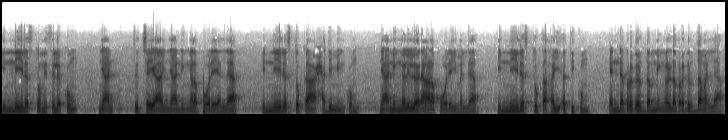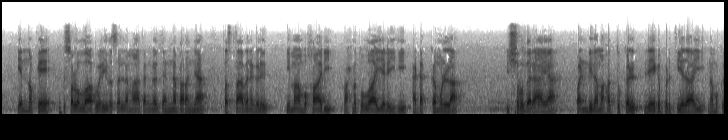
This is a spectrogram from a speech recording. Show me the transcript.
ഇന്നീലസ്തു മിസിലക്കും ഞാൻ തീർച്ചയായും ഞാൻ നിങ്ങളെപ്പോലെയല്ല. അഹദിമിങ്കും ഞാൻ നിങ്ങളിൽ ഒരാളെ പോലെയുമല്ല. ഇന്നീലസ്തുക്ക ഹൈഅത്തിക്കും എന്റെ പ്രകൃതം നിങ്ങളുടെ പ്രകൃതമല്ല. എന്നൊക്കെ നബി അലൈ അലൈഹി വസല്ലം തങ്ങൾ തന്നെ പറഞ്ഞ പ്രസ്താവനകൾ ഇമാം ബുഖാരി റഹ്മത്തുല്ലായി അലൈഹി അടക്കമുള്ള വിശ്രുതരായ പണ്ഡിത മഹത്തുക്കൾ രേഖപ്പെടുത്തിയതായി നമുക്ക്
